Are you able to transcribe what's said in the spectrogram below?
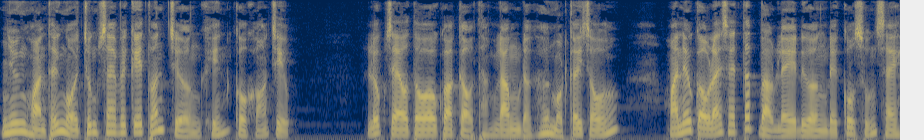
nhưng Hoàn thấy ngồi chung xe với kế toán trưởng khiến cô khó chịu. Lúc xe ô tô qua cầu Thăng Long được hơn một cây số, Hoàn yêu cầu lái xe tấp vào lề đường để cô xuống xe.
